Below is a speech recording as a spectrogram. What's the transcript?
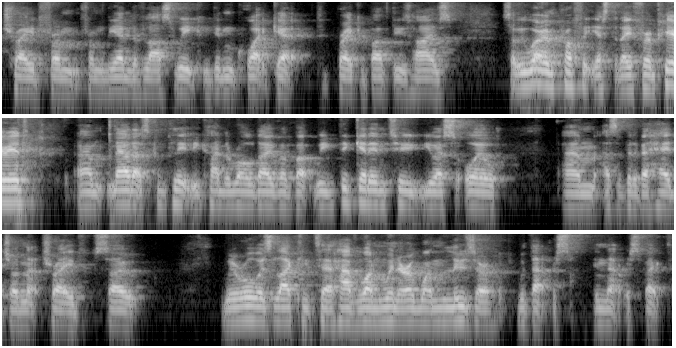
trade from from the end of last week. We didn't quite get to break above these highs, so we were in profit yesterday for a period. Um, now that's completely kind of rolled over, but we did get into US oil um, as a bit of a hedge on that trade. So we're always likely to have one winner and one loser with that in that respect.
